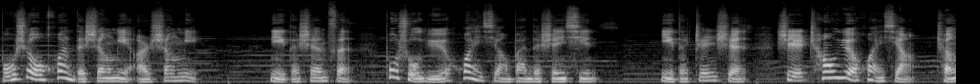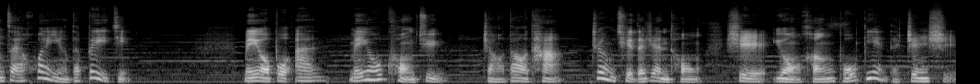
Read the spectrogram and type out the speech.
不受幻的生命而生命。你的身份不属于幻象般的身心，你的真身是超越幻象、承载幻影的背景。没有不安，没有恐惧，找到它，正确的认同是永恒不变的真实。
